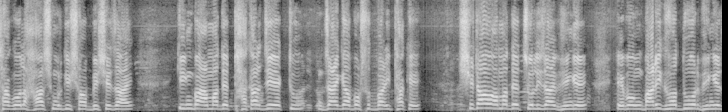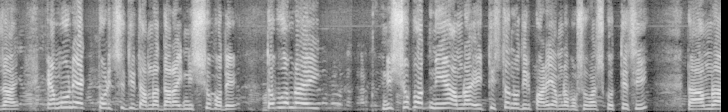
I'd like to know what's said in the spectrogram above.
ছাগল, হাঁস, মুরগি সব বেসে যায়, কিংবা আমাদের থাকার যে একটু জায়গা, বসত বাড়ি থাকে, সেটাও আমাদের চলে যায় ভেঙে এবং বাড়ি ঘর দুয়ার ভেঙে যায়। এমন এক পরিস্থিতিতে আমরা দাঁড়াই নিঃস্বপদে তবু আমরা এই নিঃস্বপদ নিয়ে আমরা এই তিস্তা নদীর পাড়ে আমরা বসবাস করতেছি। তা আমরা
